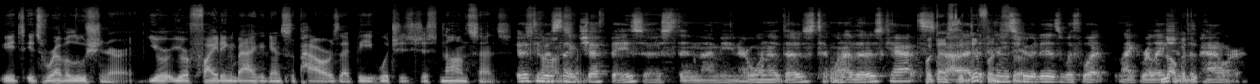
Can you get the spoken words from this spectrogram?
it's it's revolutionary. You're you're fighting back against the powers that be, which is just nonsense. If It's it was like. Jeff Bezos, then I mean, or one of those, t- one of those cats. But that's the uh, difference, Depends though. who it is with what like relation but to the- power.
